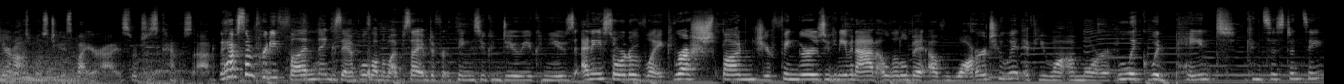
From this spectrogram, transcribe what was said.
you're not supposed to use by your eyes, which is kind of sad. They have some pretty fun examples on the website of different things you can do. You can use any sort of like brush sponge, your fingers. You can even add a little bit of water to it if you want a more liquid paint consistency.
